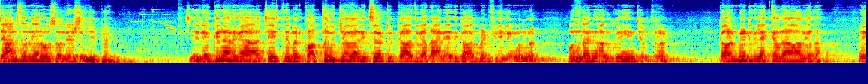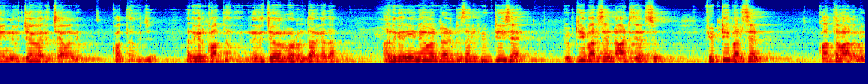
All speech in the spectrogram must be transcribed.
జాన్సర్ గారు ఒక సొల్యూషన్ చెప్పాడు. రెగ్యులర్గా చేస్తే మరి కొత్త ఉద్యోగాలు ఇచ్చినట్టు కాదు కదా అనేది గవర్నమెంట్ ఫీలింగ్ ఉన్నట్టు ఉందని అనుకుని ఈయన చెప్తున్నాడు. గవర్నమెంట్కి లెక్కలు రావాలి కదా మేము ఇన్ని ఉద్యోగాలు ఇచ్చామని. కొత్త ఉద్యోగం అందుకని కొత్త నిరుద్యోగులు కూడా ఉంటారు కదా. అందుకని ఈయనేమంటాడంటే సరే fifty fifty percent artisans fifty percent కొత్త వాళ్ళని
